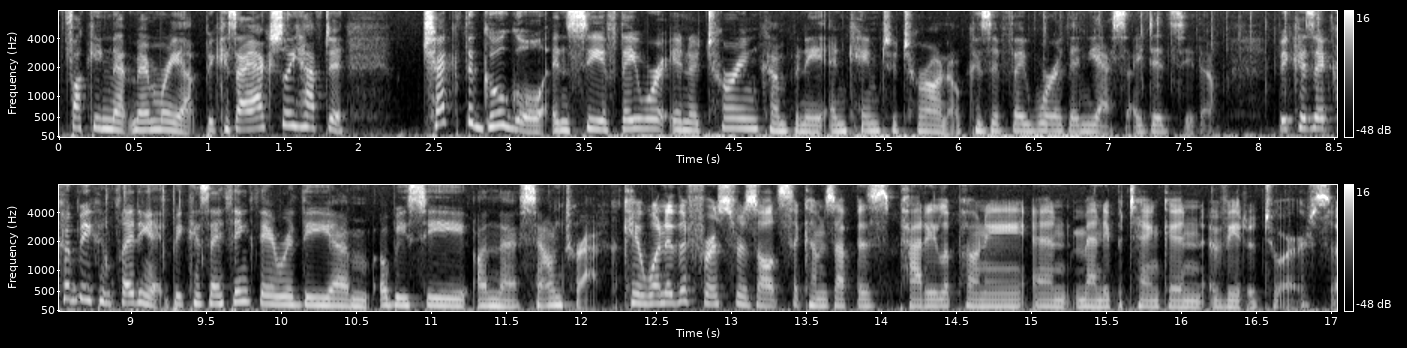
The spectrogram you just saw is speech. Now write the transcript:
fucking that memory up because I actually have to check the Google and see if they were in a touring company and came to Toronto. Because if they were, then yes, I did see them. Because I could be conflating it because I think they were the um, OBC on the soundtrack. Okay, one of the first results that comes up is Patti LuPone and Mandy Patinkin Evita tour. So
